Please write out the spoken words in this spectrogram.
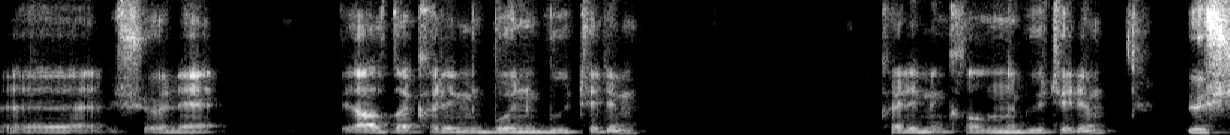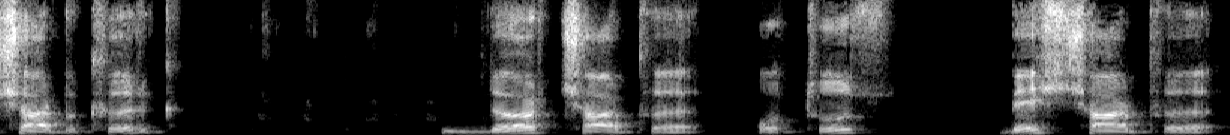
eee, şöyle biraz da kalemin boyunu büyütelim. Kalemin kalınlığını büyütelim. 3 çarpı 40 4 çarpı 30 5 çarpı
